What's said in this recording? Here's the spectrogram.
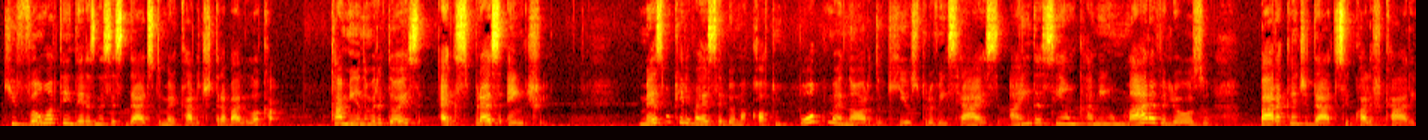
que vão atender as necessidades do mercado de trabalho local. Caminho número 2, Express Entry. Mesmo que ele vai receber uma cota um pouco menor do que os provinciais, ainda assim é um caminho maravilhoso para candidatos se qualificarem.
